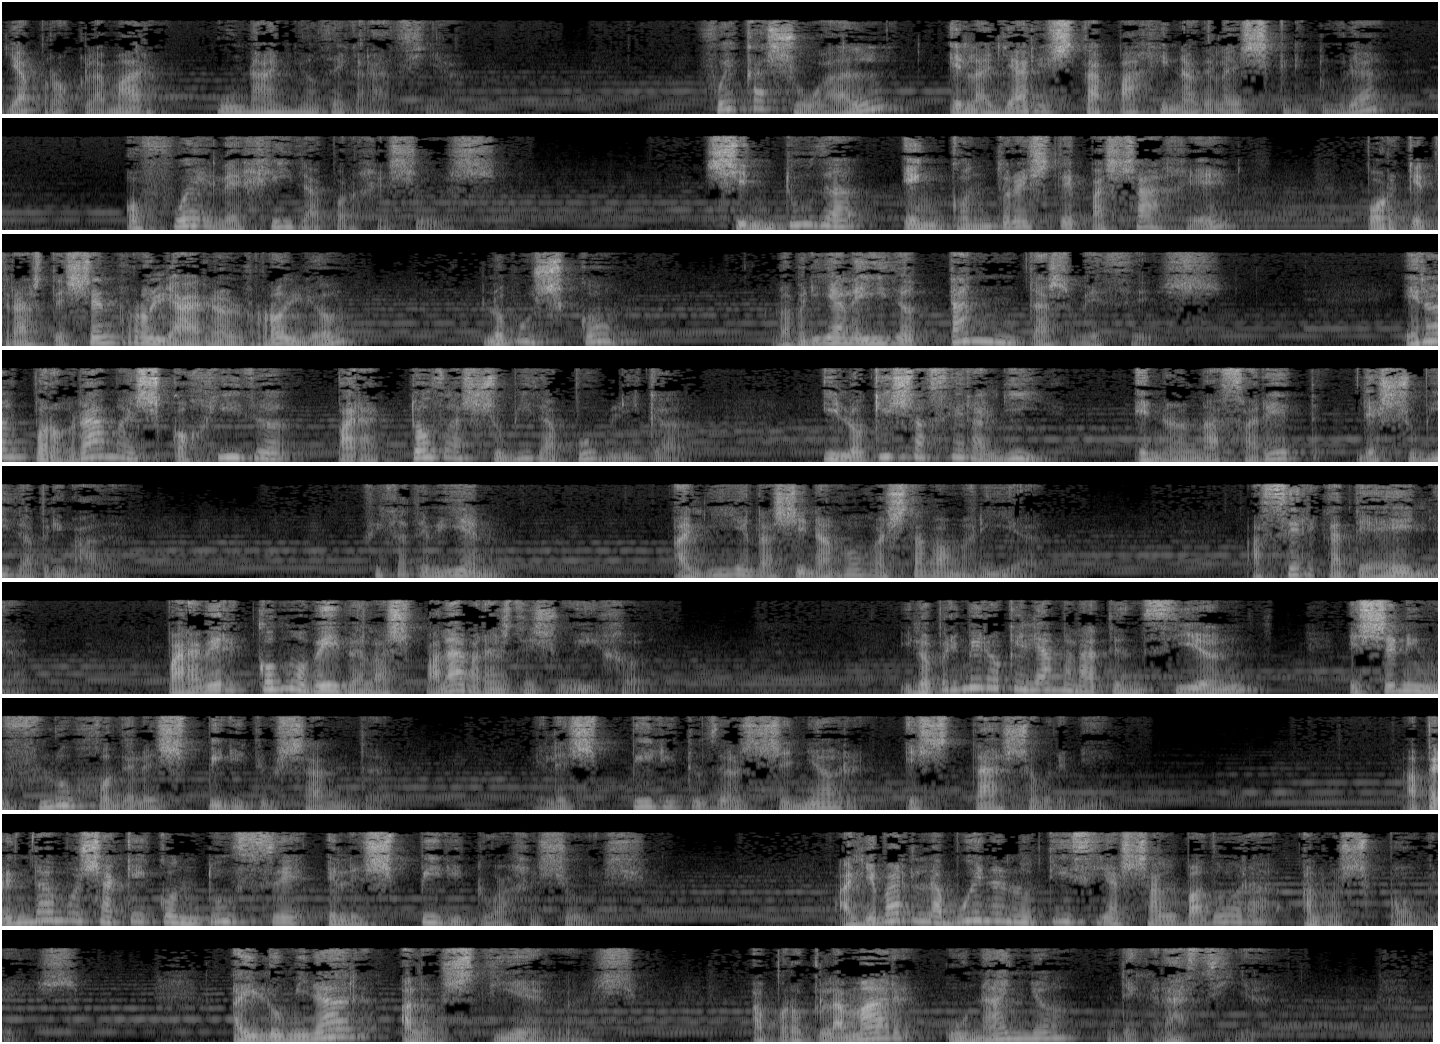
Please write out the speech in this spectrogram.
y a proclamar un año de gracia. ¿Fue casual el hallar esta página de la Escritura o fue elegida por Jesús? Sin duda encontró este pasaje porque tras desenrollar el rollo, lo buscó, lo habría leído tantas veces. Era el programa escogido para toda su vida pública y lo quiso hacer allí, en el Nazaret de su vida privada. Fíjate bien, allí en la sinagoga estaba María. Acércate a ella para ver cómo bebe las palabras de su hijo. Y lo primero que llama la atención es el influjo del Espíritu Santo. El Espíritu del Señor está sobre mí. Aprendamos a qué conduce el Espíritu a Jesús. A llevar la buena noticia salvadora a los pobres a iluminar a los ciegos, a proclamar un año de gracia.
